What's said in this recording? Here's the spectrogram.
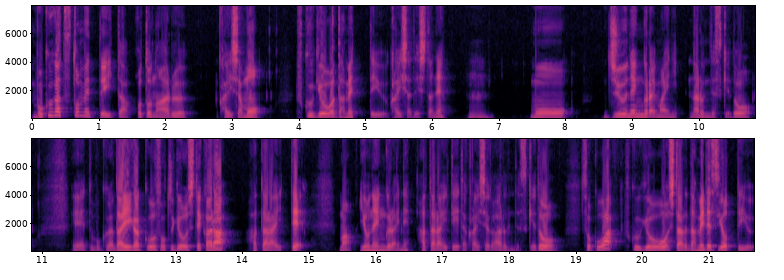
僕が勤めていたことのある会社も、副業はダメっていう会社でしたね。うん。もう、10年ぐらい前になるんですけど、えっ、ー、と、僕が大学を卒業してから働いて、まあ、4年ぐらいね、働いていた会社があるんですけど、そこは副業をしたらダメですよっていう、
